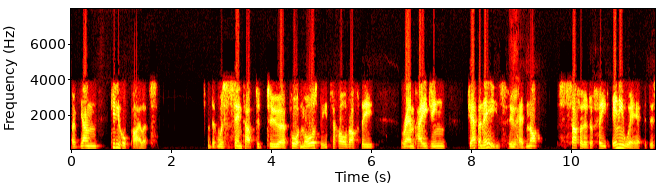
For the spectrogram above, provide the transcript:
of young Kitty Hawk pilots that was sent up to, to uh, Port Moresby to hold off the rampaging Japanese who had not suffered a defeat anywhere at this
